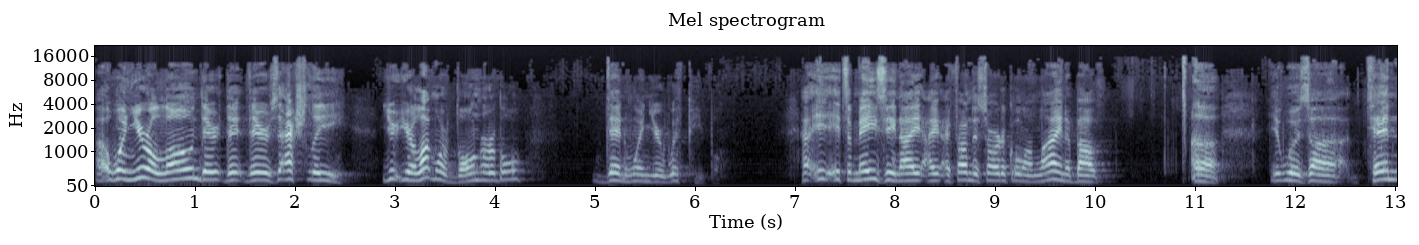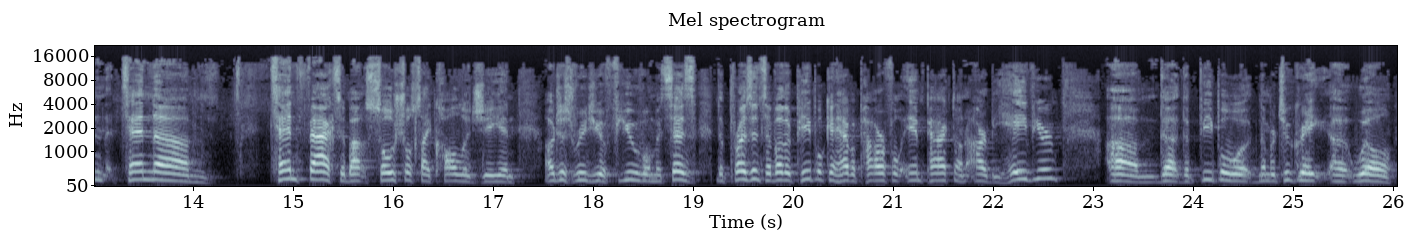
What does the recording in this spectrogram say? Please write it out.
Uh, when you're alone, there, there, there's actually, you're, you're, a lot more vulnerable than when you're with people. Uh, it, it's amazing. I, I, I, found this article online about uh, it was uh, 10, 10, um, 10 facts about social psychology, and I'll just read you a few of them. It says the presence of other people can have a powerful impact on our behavior. Um, the, the people, will, number two, great, uh, will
